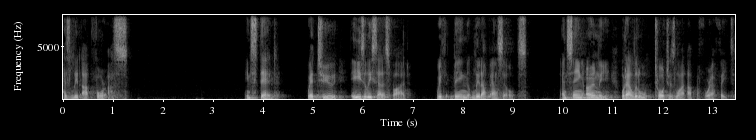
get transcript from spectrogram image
has lit up for us. Instead, we're too easily satisfied with being lit up ourselves and seeing only what our little torches light up before our feet.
